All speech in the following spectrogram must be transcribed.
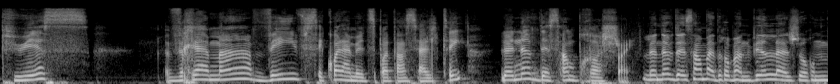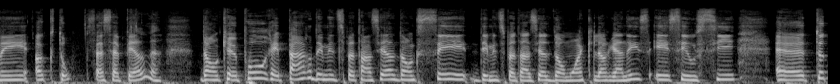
puissent vraiment vivre c'est quoi la multipotentialité le 9 décembre prochain. Le 9 décembre à Drummondville, la journée Octo, ça s'appelle. Donc, euh, pour et par des multipotentiels. Donc, c'est des multipotentiels dont moi qui l'organise. Et c'est aussi, euh, tout,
